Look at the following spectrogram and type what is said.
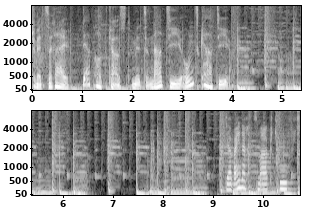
Schwätzerei, der Podcast mit Nati und Kati. Der Weihnachtsmarkt ruft.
